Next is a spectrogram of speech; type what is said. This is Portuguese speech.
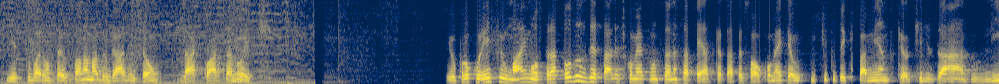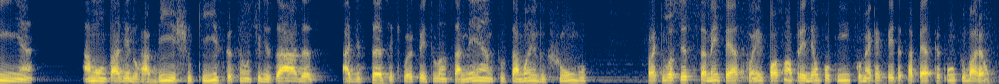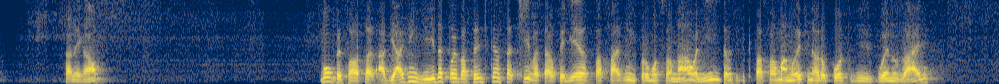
E esse tubarão saiu só na madrugada, então, da quarta noite. Eu procurei filmar e mostrar todos os detalhes de como é que funciona essa pesca, tá, pessoal? Como é que é o, tipo de equipamento que é utilizado, linha, a montagem do rabicho, que iscas são utilizadas, a distância que foi feito o lançamento, o tamanho do chumbo, para que vocês que também pescam aí possam aprender um pouquinho como é que é feita essa pesca com o tubarão. Tá legal? Bom, pessoal, a viagem de ida foi bastante cansativa, tá? Eu peguei a passagem promocional ali, então tive que passar uma noite no aeroporto de Buenos Aires,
